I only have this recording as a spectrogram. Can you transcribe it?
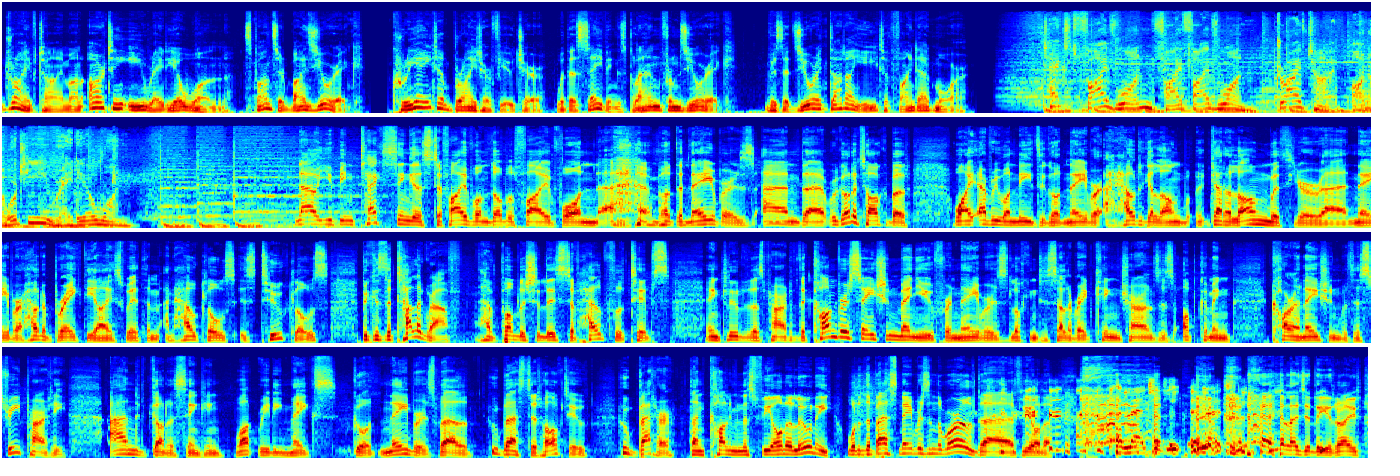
Drive Time on RTE Radio 1, sponsored by Zurich. Create a brighter future with a savings plan from Zurich. Visit zurich.ie to find out more. Text 51551. Drive Time on RTE Radio 1. Now, you've been texting us to 51551 uh, about the neighbours, and uh, we're going to talk about why everyone needs a good neighbour and how to get along, get along with your uh, neighbour, how to break the ice with them, and how close is too close. Because the Telegraph have published a list of helpful tips included as part of the conversation menu for neighbours looking to celebrate King Charles's upcoming coronation with a street party. And it got us thinking what really makes good neighbours? Well, who best to talk to? Who better than columnist Fiona Looney, one of the best neighbours in the world, uh, Fiona? allegedly, allegedly. allegedly, right.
